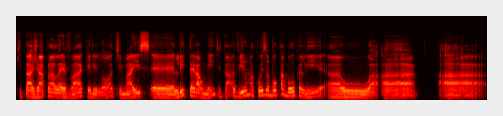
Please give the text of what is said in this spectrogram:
que tá já para levar aquele lote, mas é, literalmente tá vira uma coisa boca a boca ali a, o, a, a, a,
